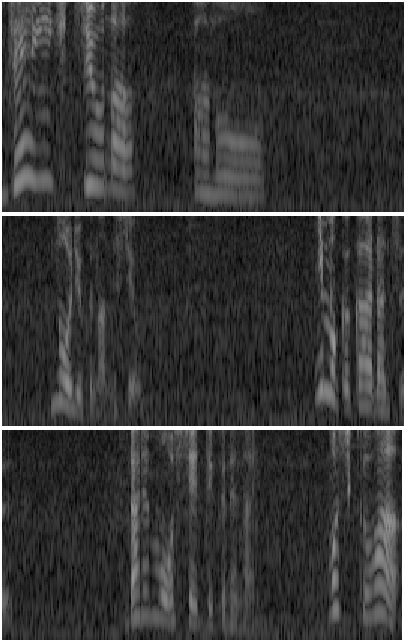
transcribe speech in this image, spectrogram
全員必要なあの能力なんですよ。にもかかわらず誰も教えてくれない。もしくは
